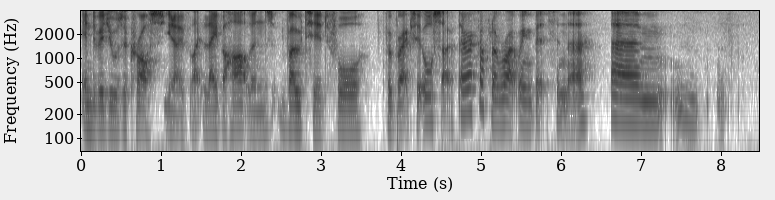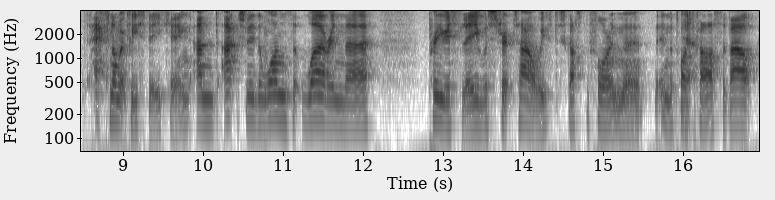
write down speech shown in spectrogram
individuals across, you know, like Labour heartlands voted for for Brexit also. There are a couple of right wing bits in there, um, economically speaking, and actually the ones that were in there previously were stripped out. We've discussed before in the in the Yeah. podcast about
